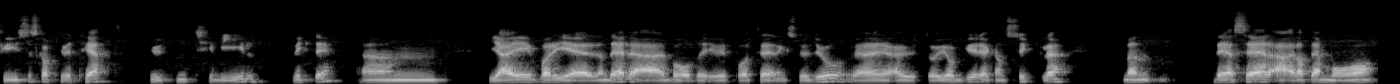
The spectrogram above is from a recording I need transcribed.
fysisk aktivitet, uten tvil viktig. Um, jeg varierer en del. Jeg er både på et treningsstudio, jeg er ute og jogger, jeg kan sykle. Men det jeg ser, er at jeg må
